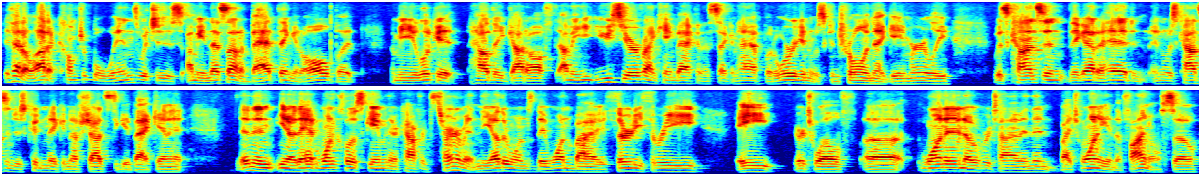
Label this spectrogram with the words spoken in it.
They've had a lot of comfortable wins, which is, I mean, that's not a bad thing at all. But I mean, you look at how they got off. I mean, UC Irvine came back in the second half, but Oregon was controlling that game early. Wisconsin, they got ahead, and, and Wisconsin just couldn't make enough shots to get back in it. And then, you know, they had one close game in their conference tournament, and the other ones they won by 33 eight or 12, uh, one in overtime, and then by 20 in the final. So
